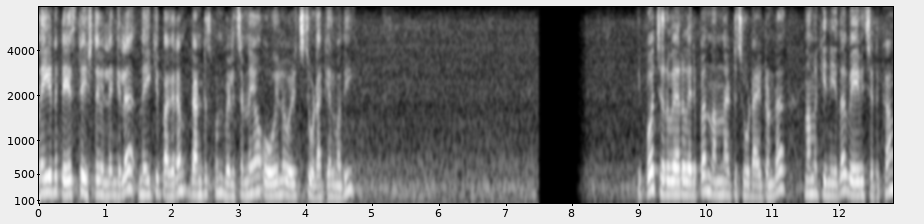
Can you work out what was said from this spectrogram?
നെയ്യുടെ ടേസ്റ്റ് ഇഷ്ടമില്ലെങ്കിൽ നെയ്ക്ക് പകരം രണ്ട് സ്പൂൺ വെളിച്ചെണ്ണയോ ഓയിലോ ഒഴിച്ച് ചൂടാക്കിയാൽ മതി. ഇപ്പോൾ ചെറുപയർ പരിപ്പ് നന്നായിട്ട് ചൂടായിട്ടുണ്ട്. നമുക്കിനി ഇത് വേവിച്ചെടുക്കാം.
